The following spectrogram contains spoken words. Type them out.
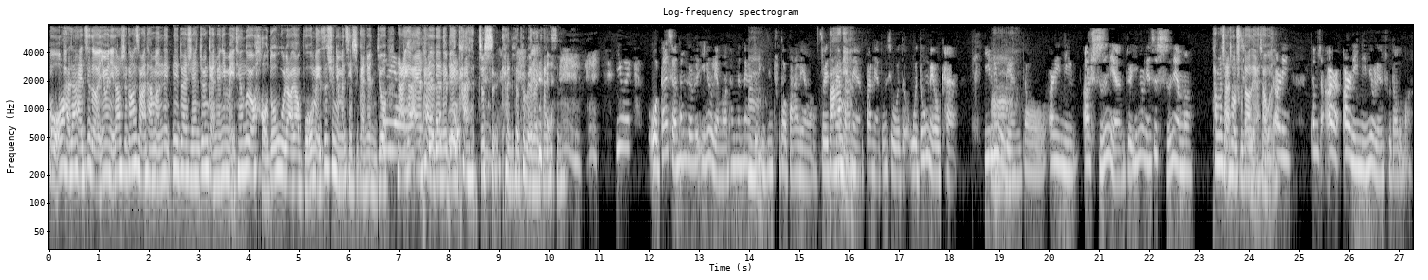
我我好像还记得，因为你当时刚喜欢他们那那段时间，就是感觉你每天都有好多物料要播。我每次去你们寝室，感觉你就拿一个 iPad 在那边看，就是感觉特别的开心。因为我刚喜欢他们时候是一六年嘛，他们那个时候已经出道八年了，所以八年八年东西我都我都没有看。一六年到二零零啊十年，对，一六年是十年吗？他们啥时候出道的呀，小文？二零，他们是二二零零六年出道的吧？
